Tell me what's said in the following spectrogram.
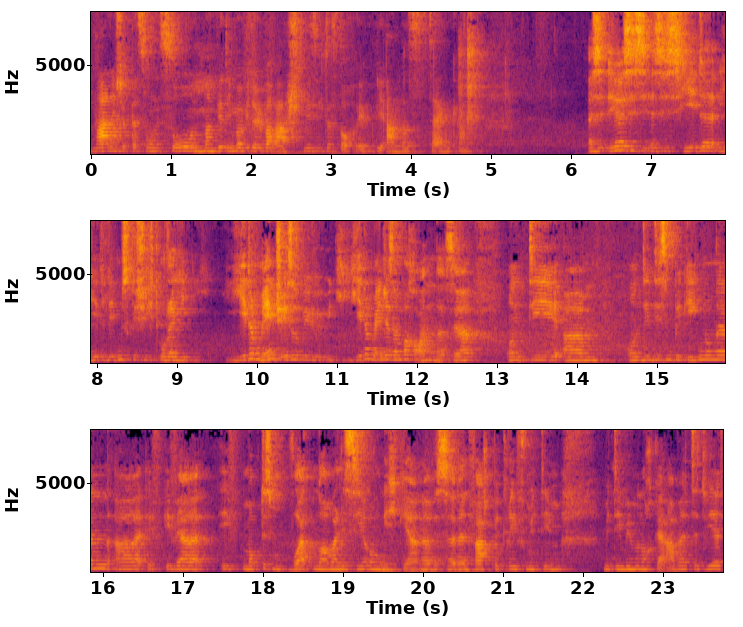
manische Person ist so und man wird immer wieder überrascht, wie sich das doch irgendwie anders zeigen kann. Also ja, es ist, es ist jede, jede Lebensgeschichte oder jeder Mensch ist so wie jeder Mensch ist einfach anders, ja. Und die ähm, und in diesen Begegnungen, äh, ich, ich, wär, ich, mag das Wort Normalisierung nicht gerne. Das ist halt ein Fachbegriff, mit dem, mit dem immer noch gearbeitet wird.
